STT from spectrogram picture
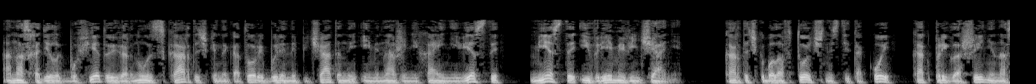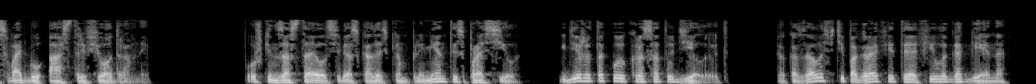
Она сходила к буфету и вернулась с карточкой, на которой были напечатаны имена жениха и невесты, место и время венчания. Карточка была в точности такой, как приглашение на свадьбу Астры Федоровны. Пушкин заставил себя сказать комплимент и спросил, где же такую красоту делают? Оказалось, в типографии Теофила Гогена,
